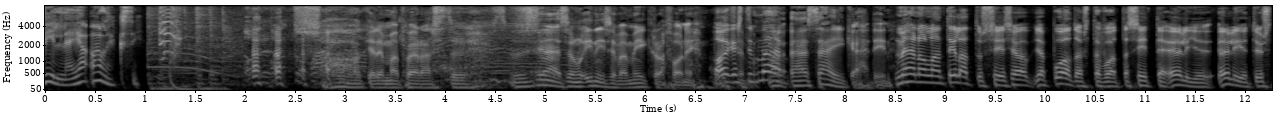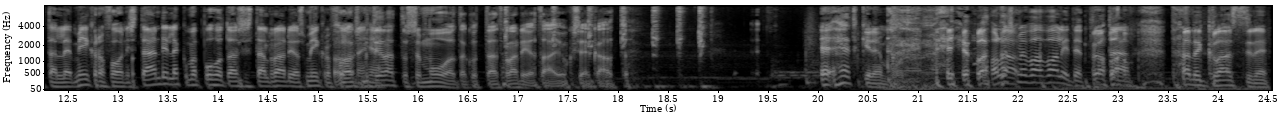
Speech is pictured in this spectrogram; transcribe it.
Ville ja Aleksi. Saakeli mä perästyin. Sinä ja sun inisevä mikrofoni. Oikeesti mä- Mä vähän säikähdin. Mehän ollaan tilattu siis jo, jo puolitoista vuotta sitten öljy, öljytys tälle mikrofoniständille, kun me puhutaan siis täällä radios Onko me mikrofoneihin. tilattu se muualta kuin täältä radiotaajuuksien kautta? E, hetkinen muuten. Ollaanko me vaan valitettu Tää tää? on, tää on klassinen.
